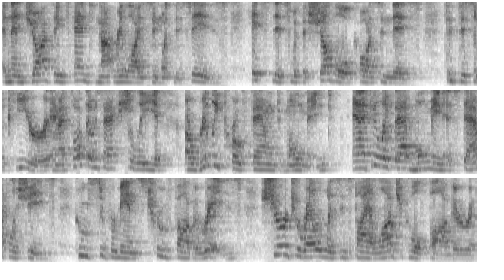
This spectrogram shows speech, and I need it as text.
and then Jonathan Kent, not realizing what this is, hits this with a shovel, causing this to disappear, and I thought that was actually a really profound moment. And I feel like that moment establishes who Superman's true father is. Sure, Jor-El was his biological father,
